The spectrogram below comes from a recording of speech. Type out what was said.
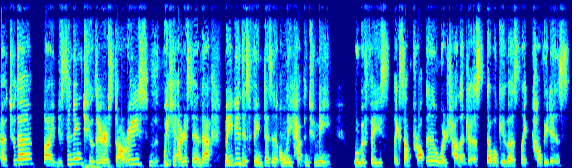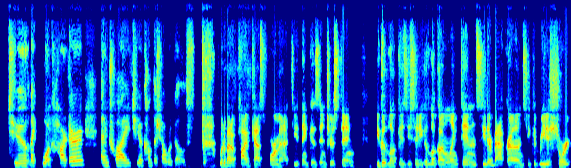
Add to that by listening to their stories we can understand that maybe this thing doesn't only happen to me. We will face like some problem or challenges that will give us like confidence to like work harder and try to accomplish our goals. What about a podcast format do you think is interesting? You could look as you said you could look on linkedin and see their backgrounds. You could read a short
